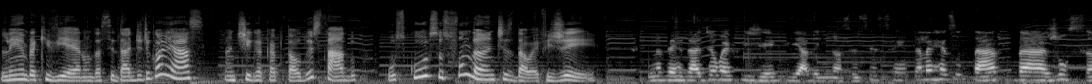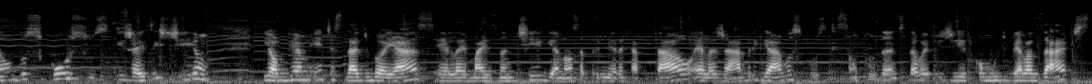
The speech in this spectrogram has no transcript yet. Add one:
lembra que vieram da cidade de Goiás, antiga capital do estado, os cursos fundantes da UFG. Na verdade, a UFG, criada em 1960, ela é resultado da junção dos cursos que já existiam e, obviamente, a cidade de Goiás, ela é mais antiga, é a nossa primeira capital, ela já abrigava os cursos que são fundantes da UFG, como o de Belas Artes,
